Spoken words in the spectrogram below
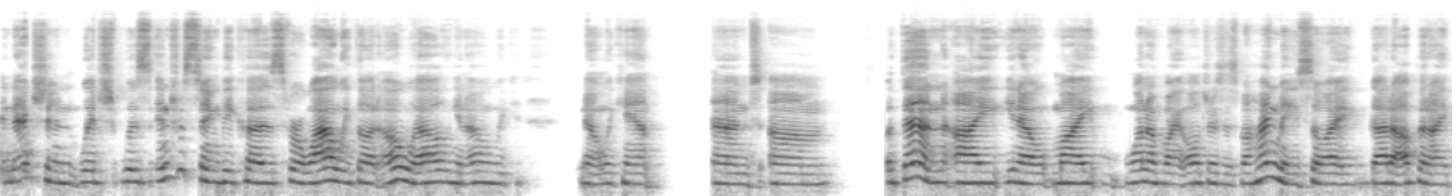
connection, which was interesting because for a while we thought, oh well, you know, we no, we can't. And um, but then I, you know, my one of my altars is behind me, so I got up and I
